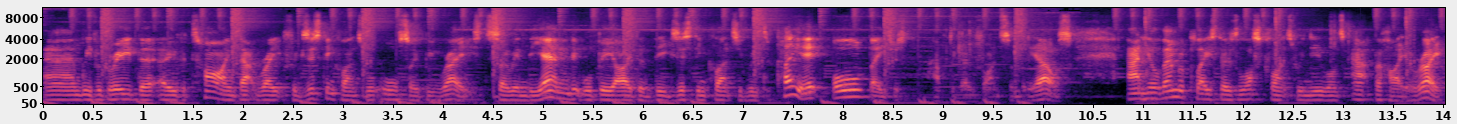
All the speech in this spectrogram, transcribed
And we've agreed that over time, that rate for existing clients will also be raised. So in the end, it will be either the existing clients agree to pay it or they just have to go find somebody else and he'll then replace those lost clients with new ones at the higher rate.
